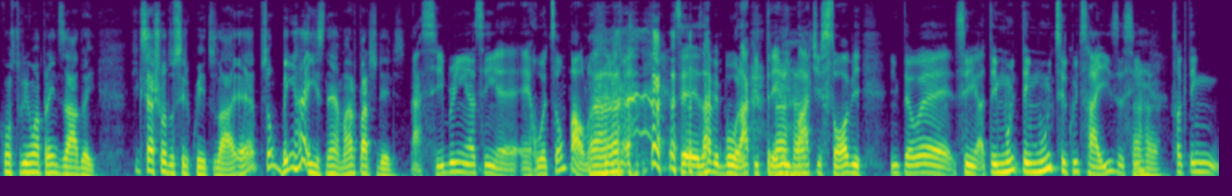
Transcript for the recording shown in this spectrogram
construir um aprendizado aí. O que, que, você achou dos circuitos lá? É, são bem raiz, né? A maior parte deles. Ah, Sebring, assim, é, é rua de São Paulo. Você sabe, buraco e treme, bate e sobe. Então, é, sim, tem, muito, tem muitos circuitos raiz, assim, só que tem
